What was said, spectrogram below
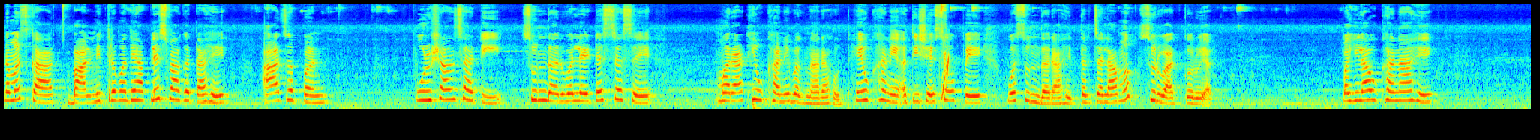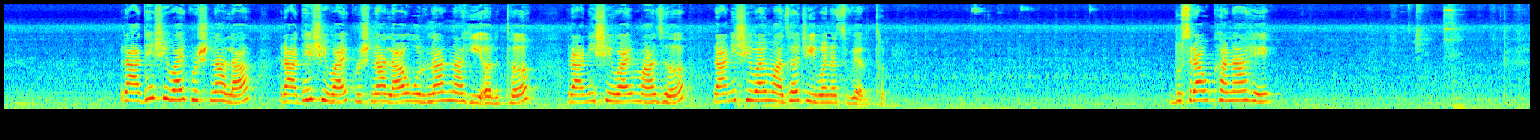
नमस्कार. बालमित्रमध्ये आपले स्वागत आहे. आज आपण पुरुषांसाठी सुंदर व लेटेस्ट असे मराठी उखाणे बघणार आहोत. हे उखाणे अतिशय सोपे व सुंदर आहेत. तर चला मग सुरुवात करूयात. पहिला उखाणा आहे. राधेशिवाय कृष्णाला राधेशिवाय कृष्णाला उरणार नाही अर्थ. राणीशिवाय माझं राणीशिवाय माझं जीवनच व्यर्थ. दुसरा उखाणा आहे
